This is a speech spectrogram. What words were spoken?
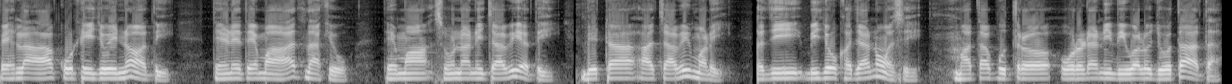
પહેલાં આ કોઠી જોઈ ન હતી. તેણે તેમાં હાથ નાખ્યો. તેમાં સોનાની ચાવી હતી. બેટા, આ ચાવી મળી. હજી બીજો ખજાનો હશે. માતા પુત્ર ઓરડાની દિવાલો જોતા હતા.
